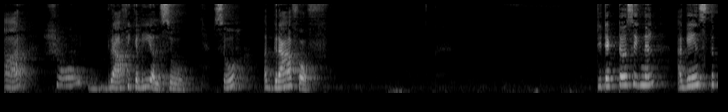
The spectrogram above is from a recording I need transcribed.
are shown graphically also. So a graph of detector signal against the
